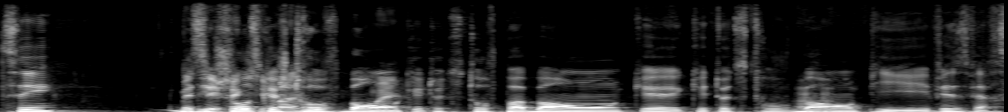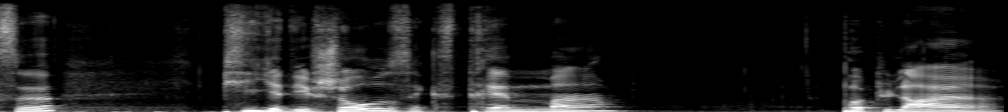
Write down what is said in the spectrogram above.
sais, Mais des choses que je trouve bon, ouais. que toi tu trouves pas bon, que, que toi tu trouves bon, puis vice-versa. Puis il y a des choses extrêmement populaires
